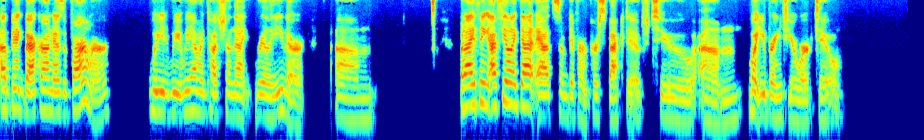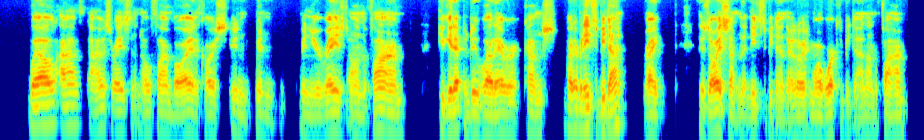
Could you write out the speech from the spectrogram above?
a big background as a farmer we we we haven't touched on that really either. Um, but I think I feel like that adds some different perspective to um, what you bring to your work too. Well, I I was raised an old farm boy, and of course, in, when when you're raised on the farm, you get up and do whatever comes, whatever needs to be done. Right? There's always something that needs to be done. There's always more work to be done on the farm,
